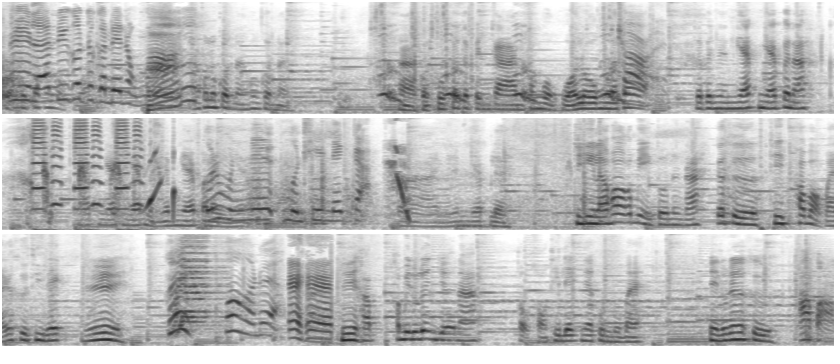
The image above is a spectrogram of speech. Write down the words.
พงนี่แล้วนี่ก็จะกระเด็นออกมาคุณลองกดหน่อยคุณกดหน่อย อ่ากดปุ๊บก็จะเป็นการพองกหัวลงแล้วก็จะเป็นแงบแงบไปนะแงบแงบแงบแงบแงบอะไรมือนอย่างเหมือนเหมือนทีเล็กอะใช่เหมือนแงบเลย จริงๆแล้วพ่อก็มีอีกตัวหนึ่งนะ ก็คือที่พ่อบอกไปก็คือทีเล็กนี่ ด้วยอะนี่ครับเขามีลูกเล่นเยอะนะตกของทีเล็กเนี่ยคุณรู้ไหมนี่ลูกเล่นก็คืออ้าปาก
